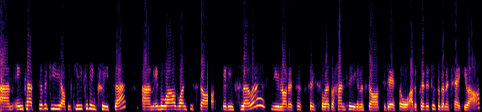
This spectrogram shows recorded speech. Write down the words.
Um, in captivity, obviously, you can increase that. Um, in the wild, once you start getting slower, you're not as successful as a hunter. You're going to starve to death, or other predators are going to take you out.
